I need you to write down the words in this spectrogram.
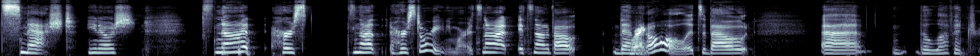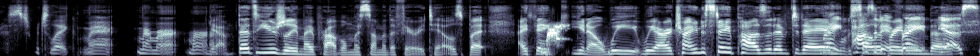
smashed. You know, she, it's not her it's not her story anymore. It's not it's not about them right. at all. It's about uh the love interest, which like meh, meh, meh, meh. Yeah, that's usually my problem with some of the fairy tales. But I think you know we we are trying to stay positive today right, and positive, celebrating right, the yes.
